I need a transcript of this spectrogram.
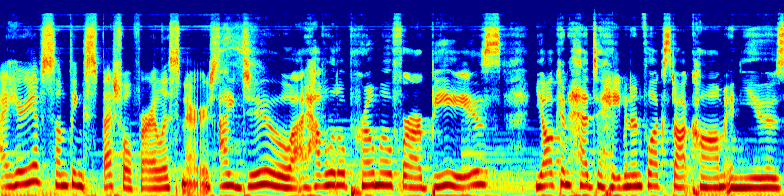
I hear you have something special for our listeners. I do. I have a little promo for our bees. Y'all can head to havenandflux.com and use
